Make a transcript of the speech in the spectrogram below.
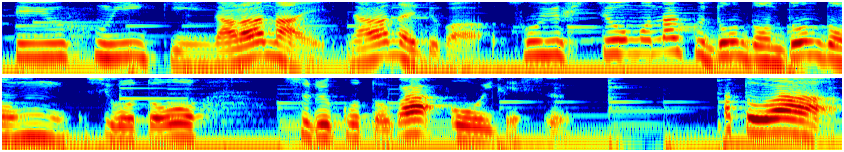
っていう雰囲気にならない、ならないというか、そういう必要もなく、どんどんどんどん仕事をすることが多いです。あとは、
